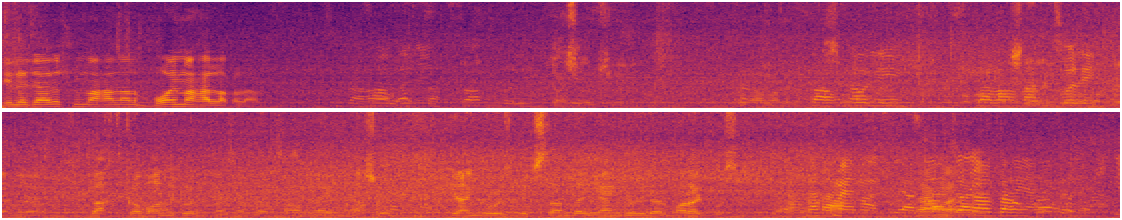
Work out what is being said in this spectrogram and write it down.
Kelajakda shu mahallani boy mahalla qilamiz sog' bo'ling salomat bo'ling baxti kamolni ko'ring farzandlarim Alloh mana shu yangi o'zbekistonda yangi uylar muborak bo'lsin rahmat Rahmat.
